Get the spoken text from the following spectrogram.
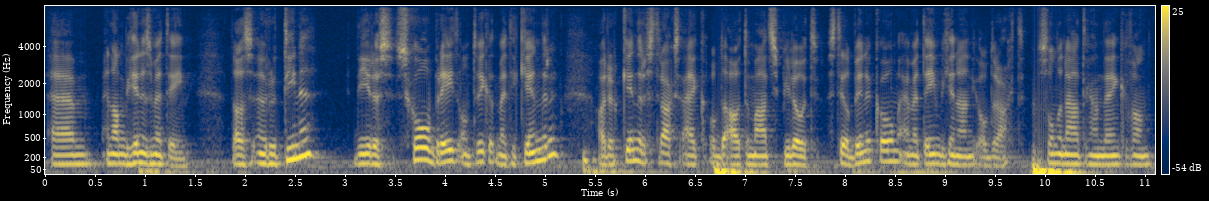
Ehm, en dan beginnen ze meteen. Dat is een routine die je dus schoolbreed ontwikkelt met die kinderen, waardoor kinderen straks eigenlijk op de automatische piloot stil binnenkomen en meteen beginnen aan die opdracht. Zonder na te gaan denken van,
